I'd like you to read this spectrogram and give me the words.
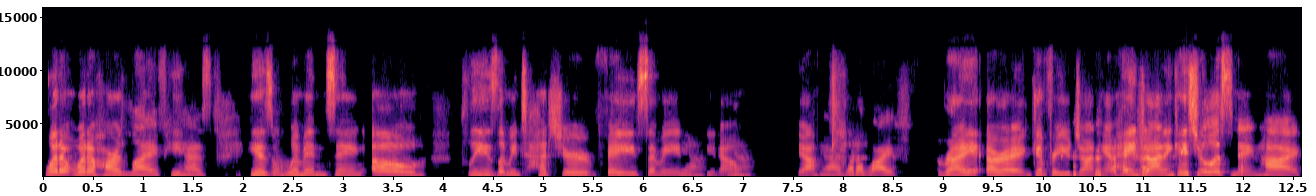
What a what a hard life he has. He has women saying, "Oh, please let me touch your face." I mean, yeah, you know, yeah. yeah, yeah. What a life. Right. All right. Good for you, Jon. hey, Jon. In case you're listening, hi.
